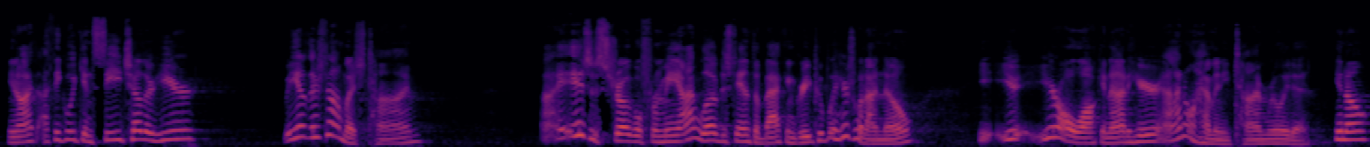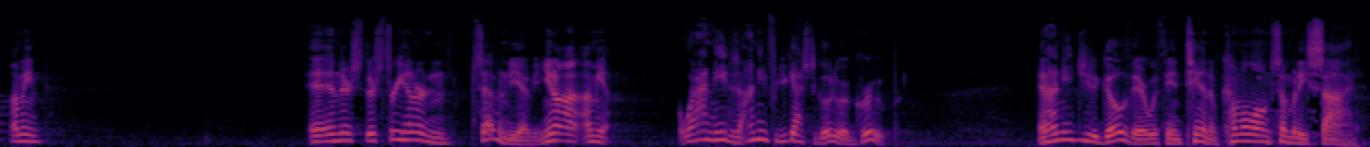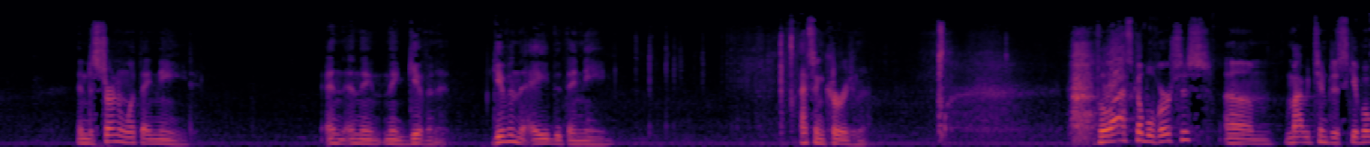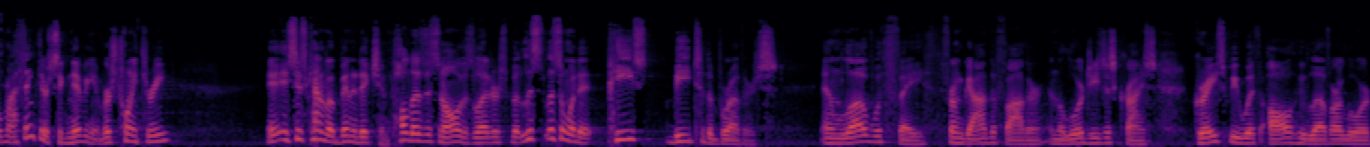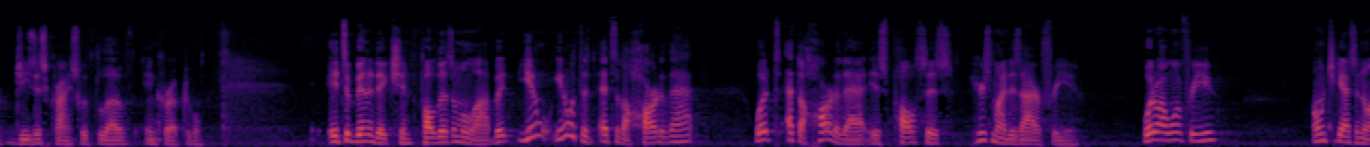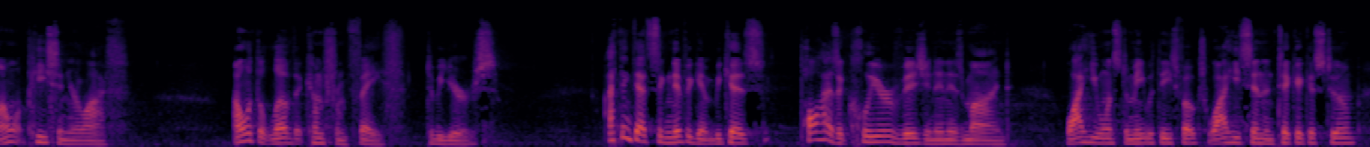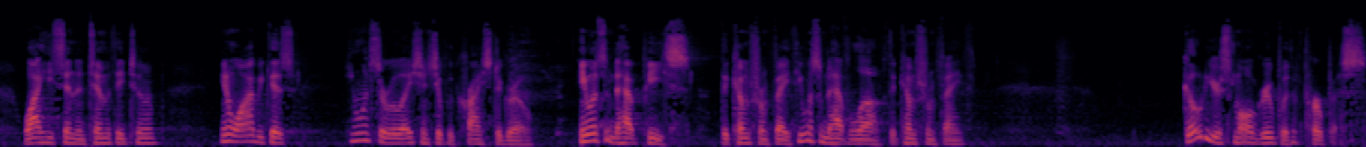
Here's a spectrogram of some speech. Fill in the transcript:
You know, I, I think we can see each other here, but you know, there's not much time. I, it is a struggle for me. I love to stand at the back and greet people. Here's what I know you're, you're all walking out of here. I don't have any time really to, you know, I mean, and there's there's 370 of you. You know, I, I mean, what I need is I need for you guys to go to a group. And I need you to go there with the intent of come along somebody's side and discerning what they need and, and then, then giving it, giving the aid that they need. That's encouragement. The last couple verses um, might be tempted to skip over. I think they're significant. Verse 23, it's just kind of a benediction. Paul does this in all of his letters, but listen, listen what it Peace be to the brothers and love with faith from God the Father and the Lord Jesus Christ. Grace be with all who love our Lord Jesus Christ with love incorruptible. It's a benediction. Paul does them a lot. But you know, you know what that's at the heart of that? What's at the heart of that is Paul says, Here's my desire for you. What do I want for you? I want you guys to know I want peace in your life. I want the love that comes from faith to be yours. I think that's significant because Paul has a clear vision in his mind why he wants to meet with these folks, why he's sending Tychicus to them, why he's sending Timothy to him. You know why? Because he wants their relationship with Christ to grow. He wants them to have peace that comes from faith. He wants them to have love that comes from faith. Go to your small group with a purpose.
